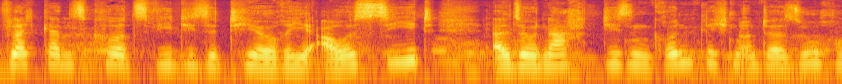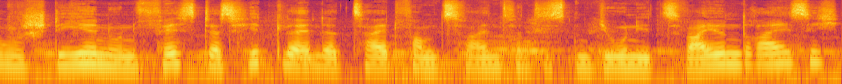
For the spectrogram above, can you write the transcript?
Vielleicht ganz kurz, wie diese Theorie aussieht. Also nach diesen gründlichen Untersuchungen stehe nun fest, dass Hitler in der Zeit vom 22. Juni 32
